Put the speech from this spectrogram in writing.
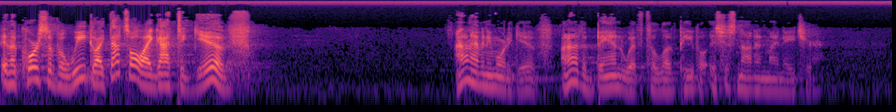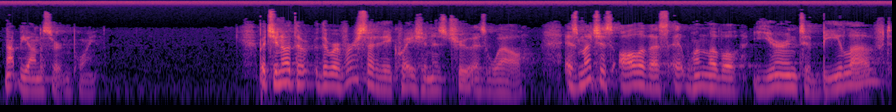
in the course of a week, like that's all I got to give. I don't have any more to give. I don't have the bandwidth to love people. It's just not in my nature, not beyond a certain point. But you know, the, the reverse side of the equation is true as well. As much as all of us at one level yearn to be loved,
